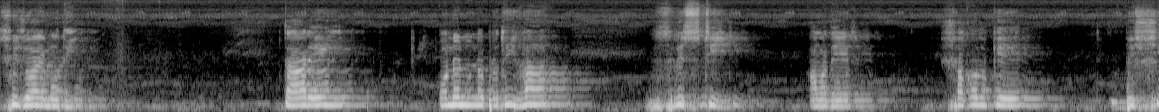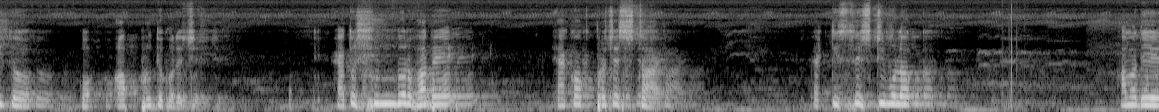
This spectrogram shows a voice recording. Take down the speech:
সুজয় মোদী। তার এই অনন্য প্রতিভা সৃষ্টি আমাদের সকলকে বিস্মিত ও আপ্লুত করেছে। এত সুন্দরভাবে একক প্রচেষ্টায় একটি সৃষ্টিমূলক আমাদের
